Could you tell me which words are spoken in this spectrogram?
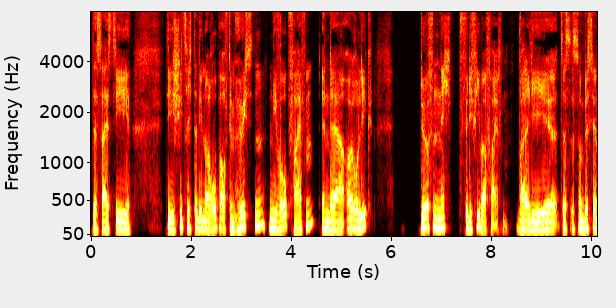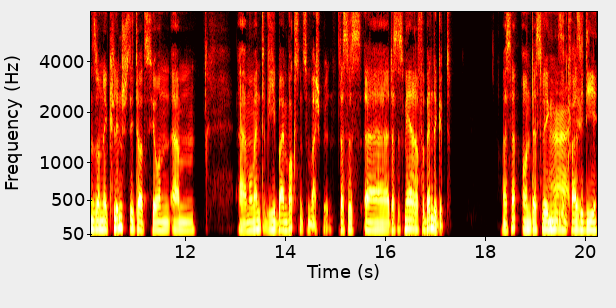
Das heißt, die, die Schiedsrichter, die in Europa auf dem höchsten Niveau pfeifen, in der Euroleague, dürfen nicht für die FIBA pfeifen, weil die, das ist so ein bisschen so eine Clinch-Situation, ähm, äh, Moment, wie beim Boxen zum Beispiel, dass es, äh, dass es mehrere Verbände gibt. Weißt du? Und deswegen Ah, sind okay. quasi die,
